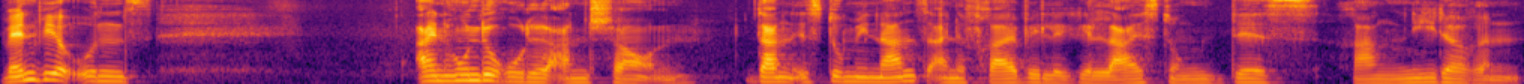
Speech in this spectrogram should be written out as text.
Wenn wir uns ein Hunderudel anschauen, dann ist Dominanz eine freiwillige Leistung des Rangniederen,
